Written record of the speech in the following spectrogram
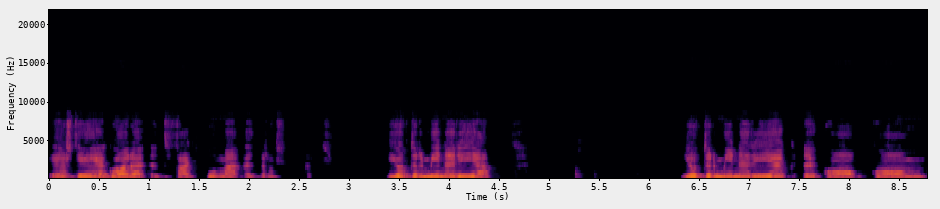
Esta é agora de facto uma E eu terminaria. Eu terminaria eh, com, com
